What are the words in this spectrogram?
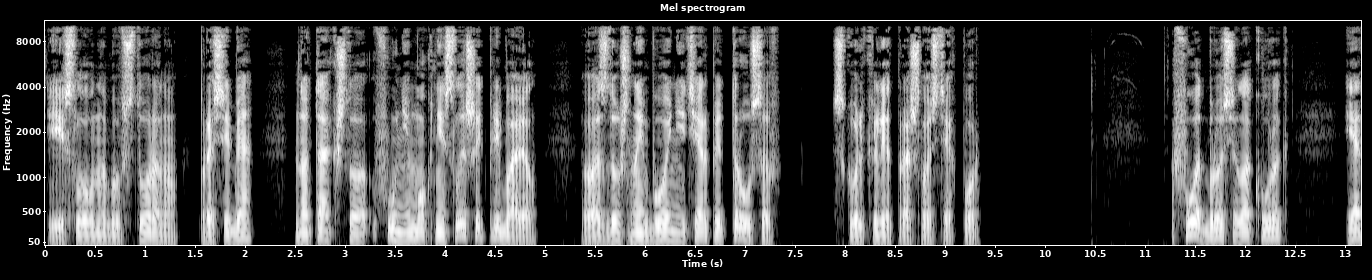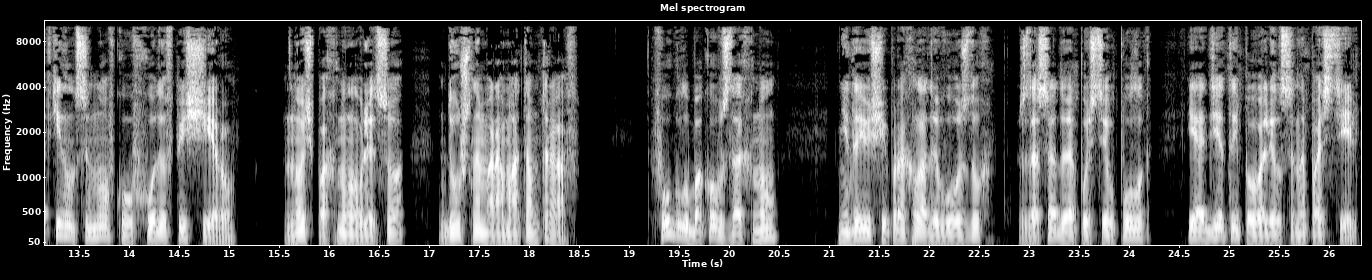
И, словно бы в сторону, про себя, но так, что Фу не мог не слышать, прибавил. Воздушный бой не терпит трусов. Сколько лет прошло с тех пор? Фу отбросил окурок и откинул циновку у входа в пещеру. Ночь пахнула в лицо душным ароматом трав. Фу глубоко вздохнул, не дающий прохлады воздух, с досадой опустил полок и одетый повалился на постель.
